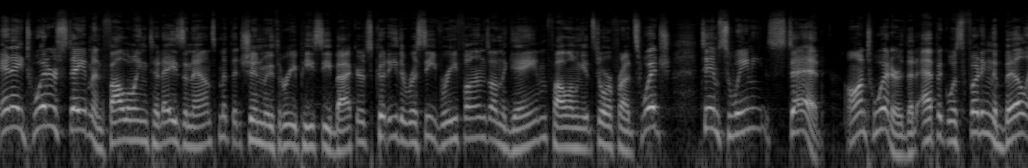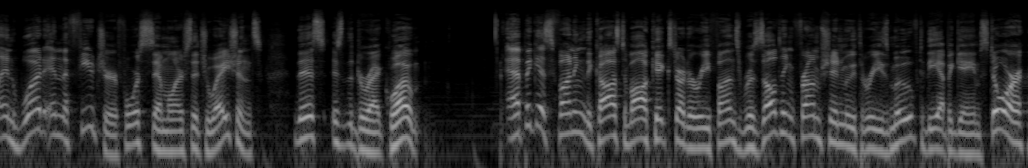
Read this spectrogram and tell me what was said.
In a Twitter statement following today's announcement that Shenmue 3 PC backers could either receive refunds on the game following its storefront switch, Tim Sweeney said on Twitter that Epic was footing the bill and would in the future for similar situations. This is the direct quote. Epic is funding the cost of all Kickstarter refunds resulting from Shenmue 3's move to the Epic Games Store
